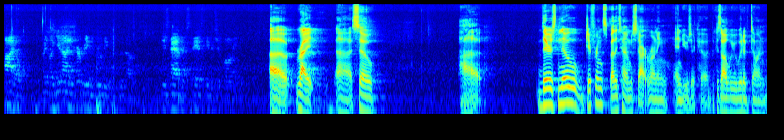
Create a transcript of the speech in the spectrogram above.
compiled, right? Like you're not interpreting Ruby that you're loading. Uh, right. Uh, so uh, there's no difference by the time we start running end user code because all we would have done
